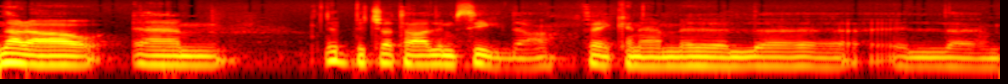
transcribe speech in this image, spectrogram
naraw il-biċċa tal-imsida fejn kien hemm il-lajn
